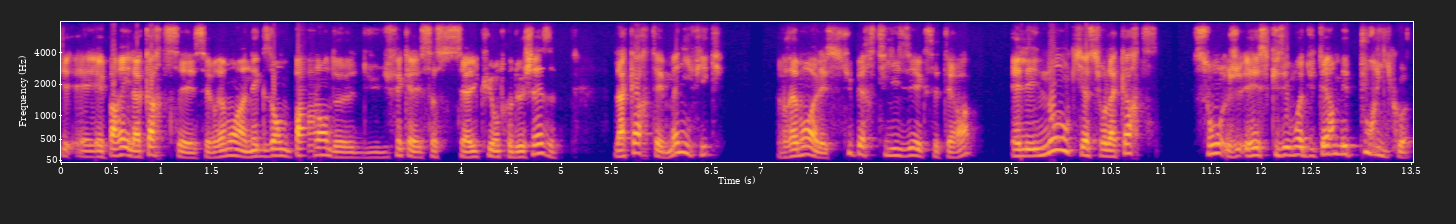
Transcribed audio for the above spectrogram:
Et, pareil, la carte, c'est vraiment un exemple parlant du, du fait qu'elle c'est le cul entre deux chaises. La carte est magnifique. Vraiment, elle est super stylisée, etc. Et les noms qu'il y a sur la carte sont, excusez-moi du terme, mais pourris, quoi.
